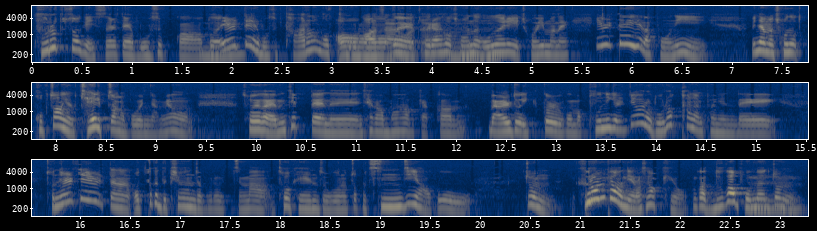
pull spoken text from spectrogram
그룹 속에 있을 때의 모습과 또 음. 1대1 모습 다른 것처럼. 어, 맞아요, 네, 맞아요. 그래서 저는 음. 오늘이 저희만의 1대1이다 보니 왜냐면 저는 걱정이 제 입장은 뭐였냐면 저희가 MT 때는 제가 막 약간 말도 이끌고 막 분위기를 띄우려 노력하는 편인데 저는 1대1 때는 어떻게 느끼셨는지 모르겠지만 저 개인적으로는 조금 진지하고 좀 그런 편이라고 생각해요. 그러니까 누가 보면 음. 좀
